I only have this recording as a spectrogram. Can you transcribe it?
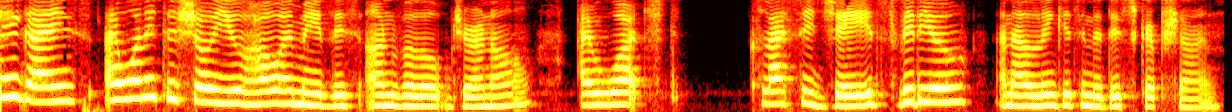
Hey guys, I wanted to show you how I made this envelope journal. I watched Klassy Jade's video and I'll link it in the description.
